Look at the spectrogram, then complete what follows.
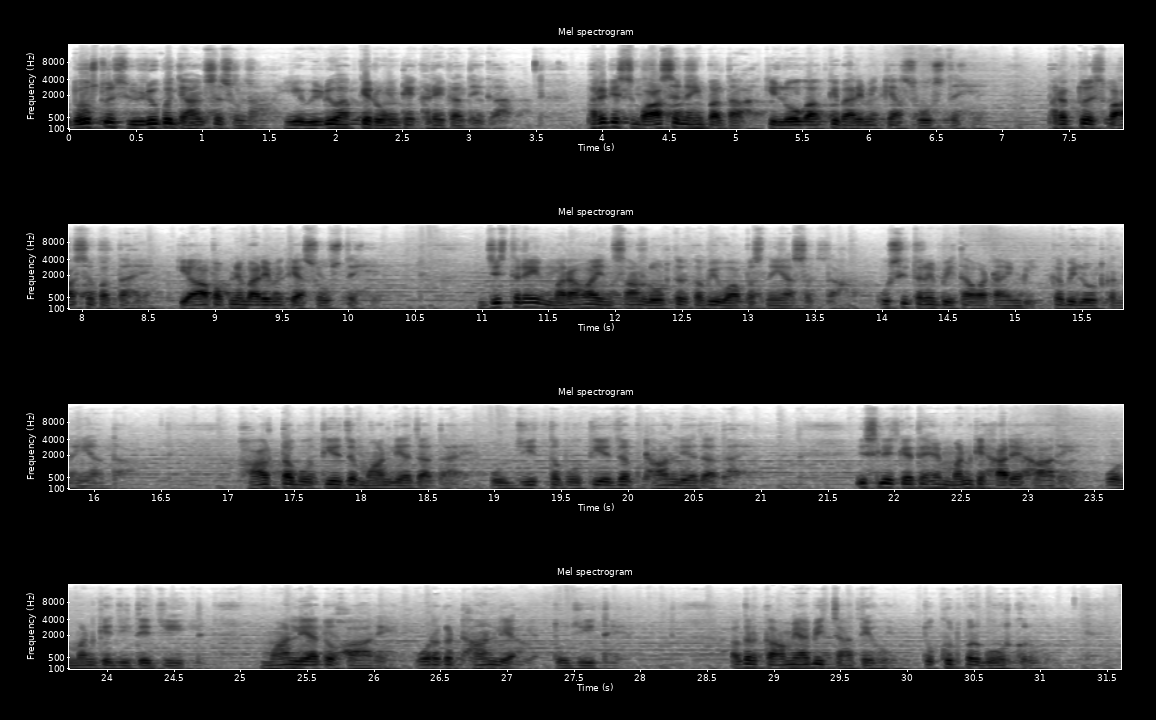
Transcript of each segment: दोस्तों, इस वीडियो को ध्यान से सुनना। ये वीडियो आपके रोंगटे खड़े कर देगा। फ़र्क इस बात से नहीं पता कि लोग आपके बारे में क्या सोचते हैं। फ़र्क तो इस बात से पता है कि आप अपने बारे में क्या सोचते हैं। जिस तरह एक मरा हुआ इंसान लौट कर कभी वापस नहीं आ सकता, उसी तरह बीता हुआ टाइम भी कभी लौट कर नहीं आता। हार तब होती है जब मान लिया जाता है और जीत तब होती है जब ठान लिया जाता है। इसलिए कहते हैं, मन के हारे हार और मन के जीते जीत। मान लिया तो हार है और अगर ठान लिया तो जीत है। अगर कामयाबी चाहते हो तो खुद पर गौर करो।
